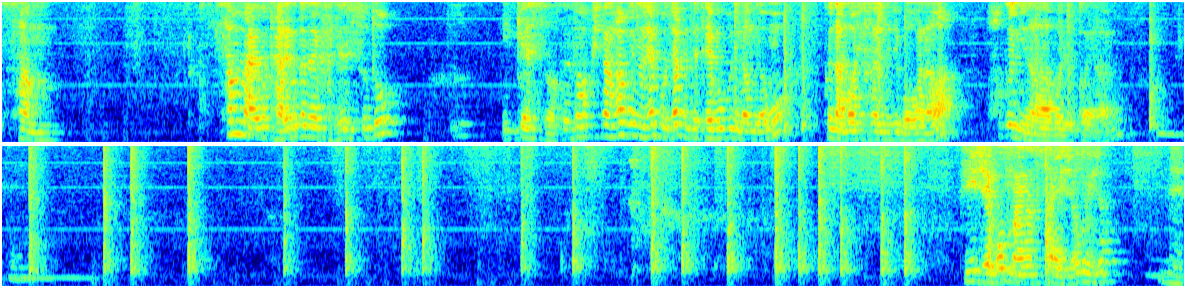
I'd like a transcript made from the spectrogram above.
3. 3 말고 다른 근을 가질 수도 있겠어. 그래서 확실한 확인을 해보자. 근데 대부분 이런 경우 그 나머지 근들이 뭐가 나와? 허근이 나와버릴 거야. b제곱 마이너스 4의 제곱이죠. 네.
